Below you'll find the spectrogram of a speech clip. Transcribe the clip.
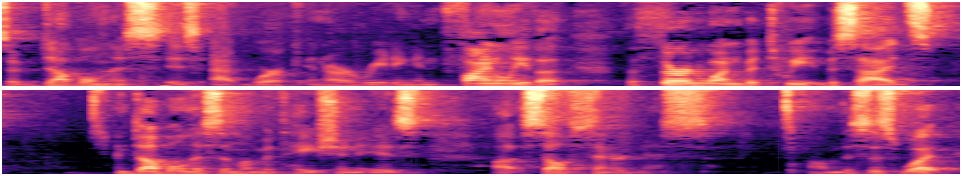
So doubleness is at work in our reading. And finally, the, the third one between, besides doubleness and limitation is uh, self centeredness. Um, this is what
